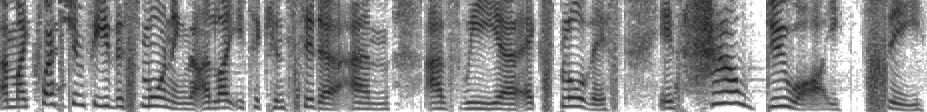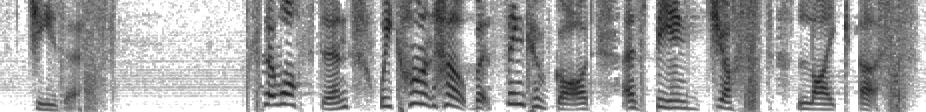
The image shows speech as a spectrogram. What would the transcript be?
And my question for you this morning that I'd like you to consider um, as we uh, explore this is how do I see Jesus? So often we can't help but think of God as being just like us.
